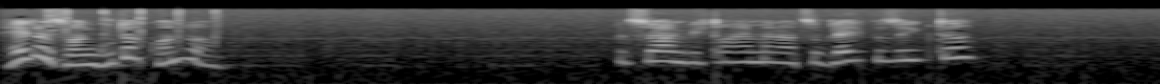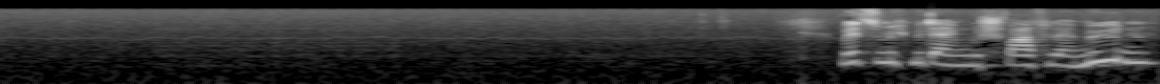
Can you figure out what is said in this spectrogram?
Hey, das war ein guter Konter. Willst du hören, wie ich drei Männer zugleich besiegte? Willst du mich mit deinem Geschwafel ermüden?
